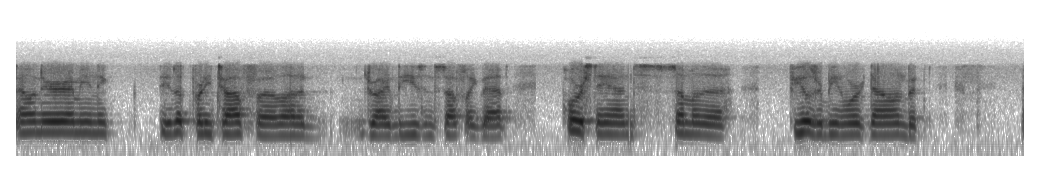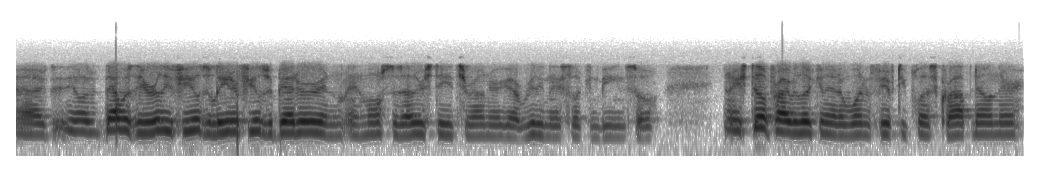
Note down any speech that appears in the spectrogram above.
down there. I mean, they, they look pretty tough. A lot of dried leaves and stuff like that. Poor stands. Some of the fields are being worked down, but uh, you know that was the early fields. The later fields are better, and, and most of the other states around there got really nice looking beans. So you know, you're still probably looking at a 150 plus crop down there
